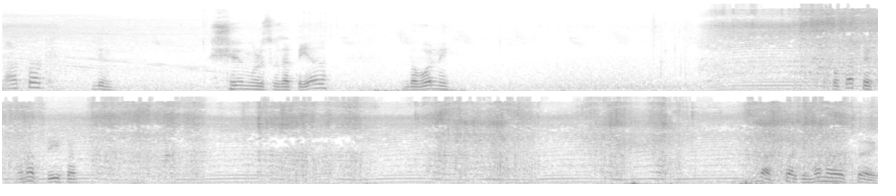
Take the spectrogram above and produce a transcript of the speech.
Ну а так, блін. Що я можу сказати? Я довольний. По-перше, вона тиха. Да, кстати, можна цей.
